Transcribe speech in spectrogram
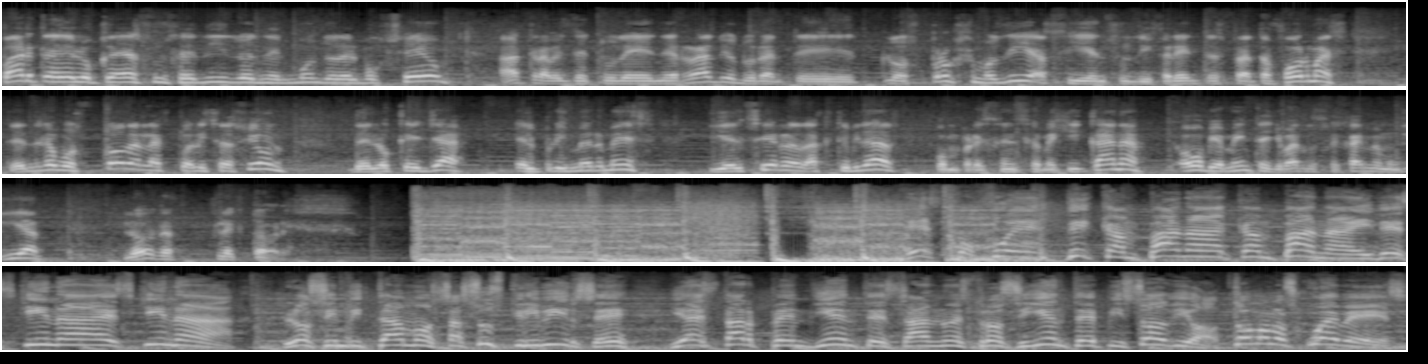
Parte de lo que ha sucedido en el mundo del boxeo a través de tu DN Radio durante los próximos días y en sus diferentes plataformas tendremos toda la actualización de lo que ya el primer mes y el cierre de actividad con presencia mexicana, obviamente llevándose Jaime Munguía los reflectores. Esto fue de campana a campana y de esquina a esquina. Los invitamos a suscribirse y a estar pendientes a nuestro siguiente episodio todos los jueves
